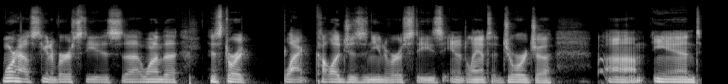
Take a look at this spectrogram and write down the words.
Morehouse University is uh, one of the historic black colleges and universities in Atlanta, Georgia, um, and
